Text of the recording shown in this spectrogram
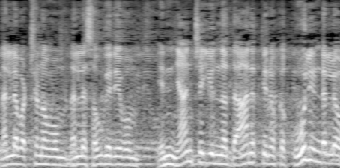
നല്ല ഭക്ഷണവും നല്ല സൗകര്യവും ഞാൻ ചെയ്യുന്ന ദാനത്തിനൊക്കെ കൂലിയുണ്ടല്ലോ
